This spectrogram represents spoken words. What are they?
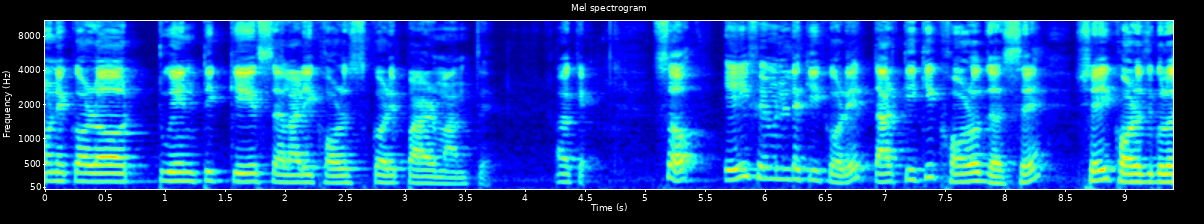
মনে করো টোয়েন্টি কে স্যালারি খরচ করে পার মান্থে ওকে সো এই ফ্যামিলিটা কি করে? তার কি কি খরচ আছে? সেই খরচগুলো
